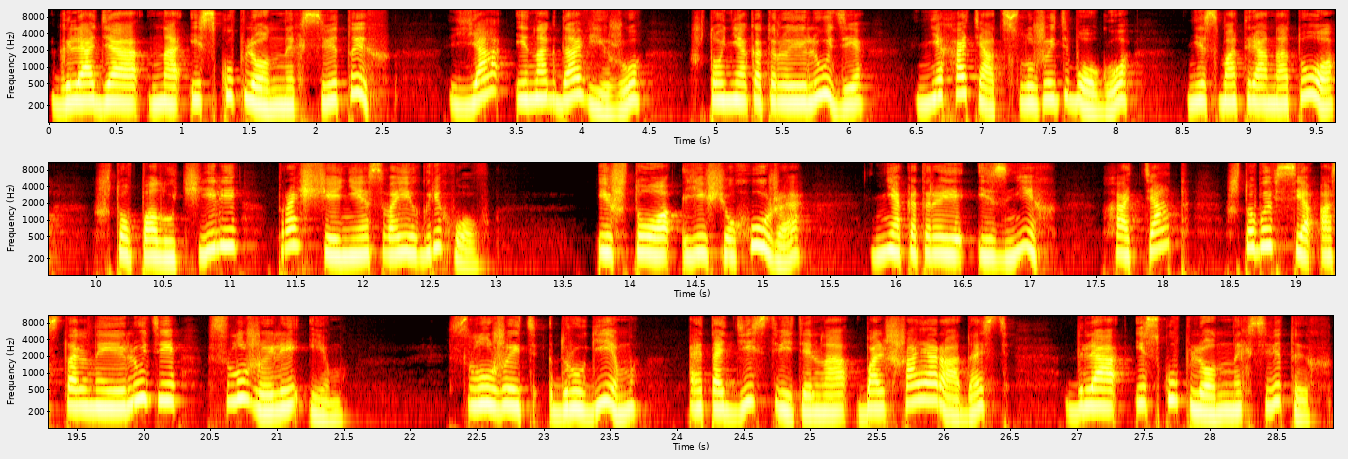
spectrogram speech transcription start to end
Глядя на искупленных святых, я иногда вижу, что некоторые люди не хотят служить Богу, несмотря на то, что получили – прощение своих грехов. И что еще хуже, некоторые из них хотят, чтобы все остальные люди служили им. Служить другим – это действительно большая радость для искупленных святых.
